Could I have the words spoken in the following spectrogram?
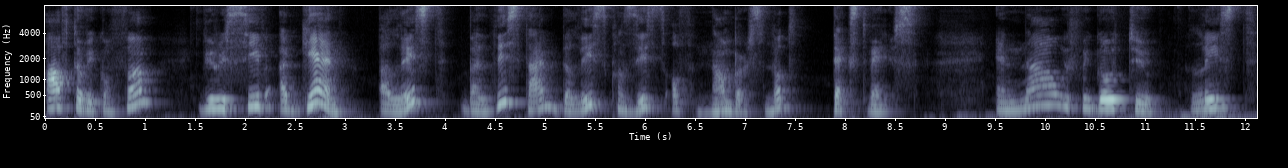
After we confirm, we receive again a list, but this time the list consists of numbers, not text values. And now if we go to list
